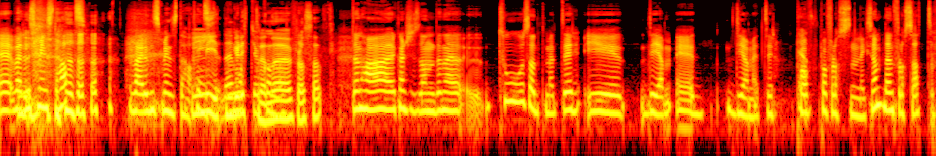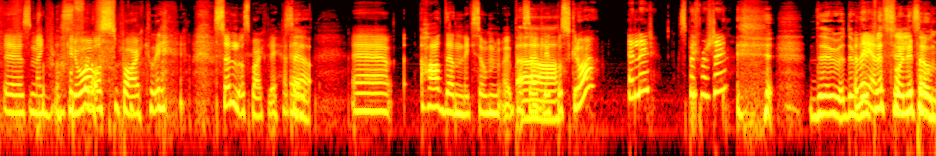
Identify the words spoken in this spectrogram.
Eh, verdens minste hatt. Verdens minste hatt. Liten, glitrende flosshatt. Den har kanskje sånn Den er to centimeter i diam eh, diameter på, Ja. på flossen, liksom. Den flosshatt eh, som er grå og sparkly. Sølv og sparkly. Ja. Eh, ha den liksom plassert Ja. litt på skrå, eller? Spørsmålstegn. Du, du blir plutselig litt sånn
